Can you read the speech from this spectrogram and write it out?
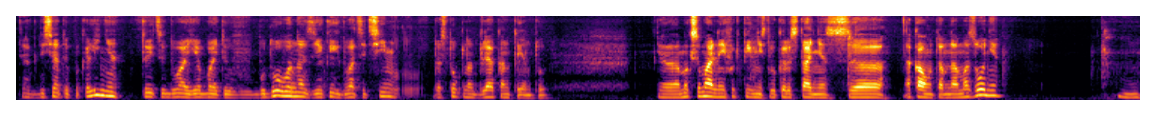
Так, 10 покоління. 32 ГБ вбудовано, з яких 27 доступно для контенту. Е, Максимальна ефективність використання з е, аккаунтом на Амазоні. М.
